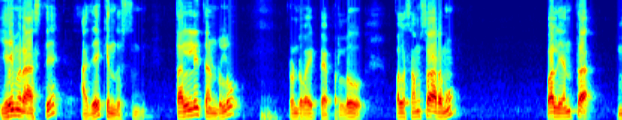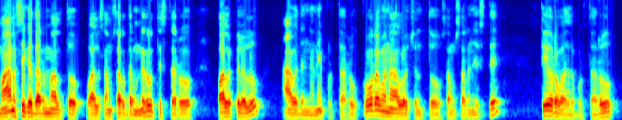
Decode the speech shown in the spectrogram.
ఏమి రాస్తే అదే కింద వస్తుంది. తల్లిదండ్రులు రెండు వైట్ పేపర్లు వాళ్ళ సంసారము వాళ్ళు ఎంత మానసిక ధర్మాలతో వాళ్ళ సంసార ధర్మం నిర్వర్తిస్తారో వాళ్ళ పిల్లలు ఆ విధంగానే పుడతారు. క్రూరమైన ఆలోచనలతో సంసారం చేస్తే తీవ్రవాదులు పుడతారు.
